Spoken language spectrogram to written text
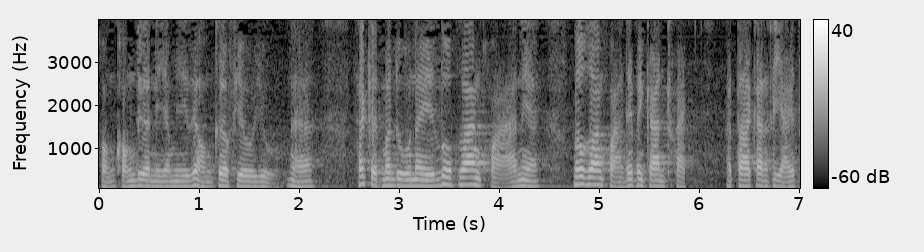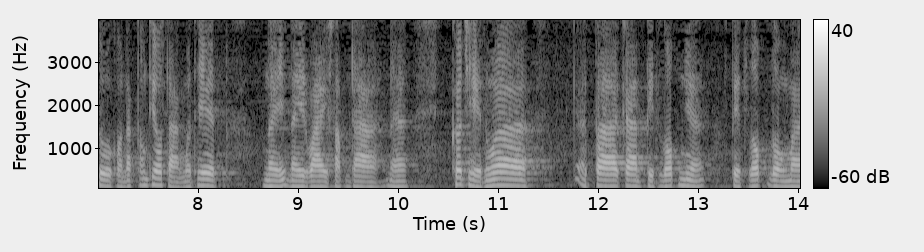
ของของเดือนเนี่ยยังมีเรื่องของเคอร์ฟิวอยู่นะฮะ ถ้าเกิดมาดูในรูปร่างขวาเนี่ยรูปร่างขวาได้เป็นการ track อัตราการขยายตัวของนักท่องเที่ยวต่างประเทศในในรายสัปดาห์นะฮะก็จะเห็นว่าอัตราการติดลบเนี่ยติดลบลงมา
